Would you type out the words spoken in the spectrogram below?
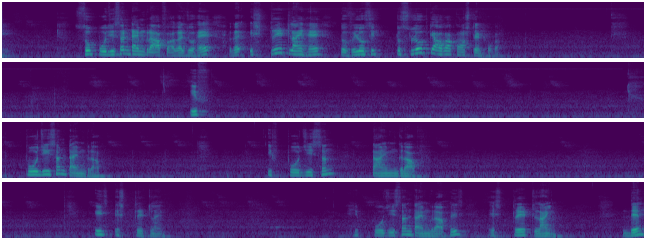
so position time graph अगर जो है अगर स्ट्रेट लाइन है तो velocity तो slope क्या होगा कॉन्स्टेंट होगा if position time graph. If position time graph is a straight line, if position time graph is a straight line, then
